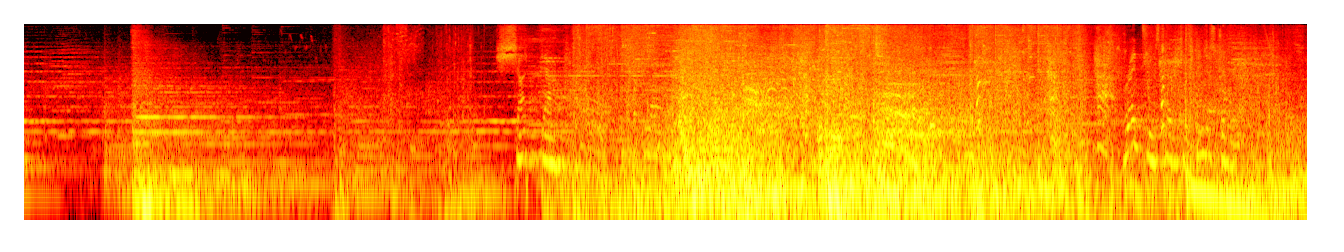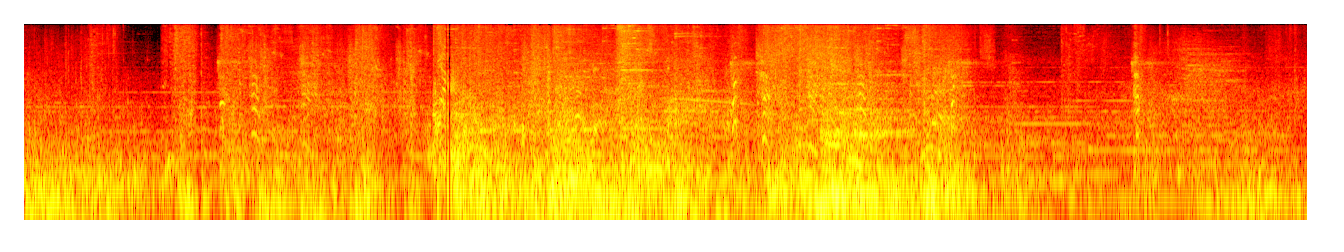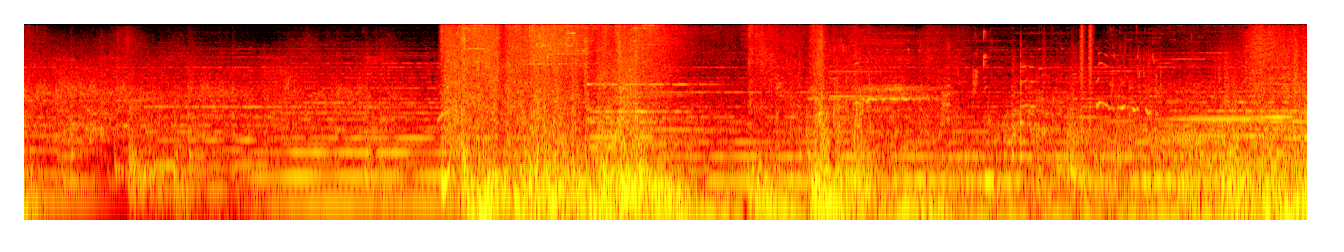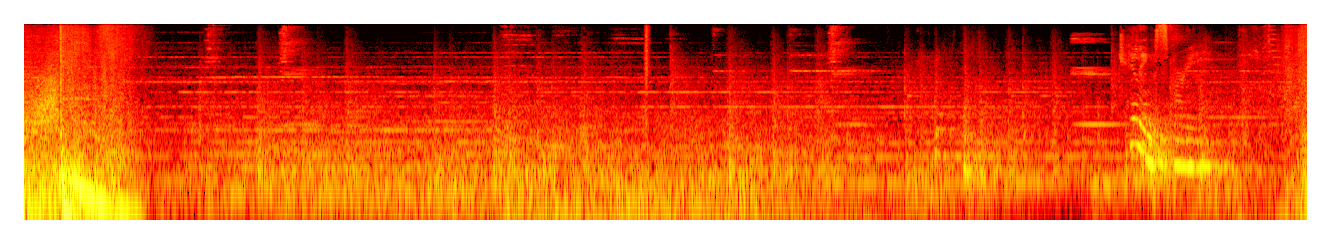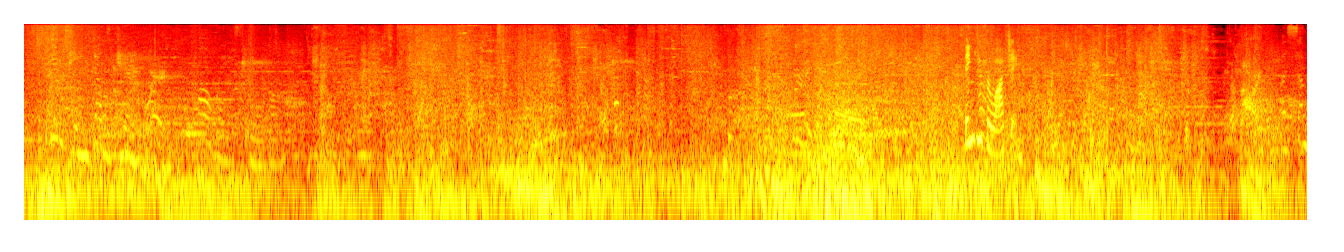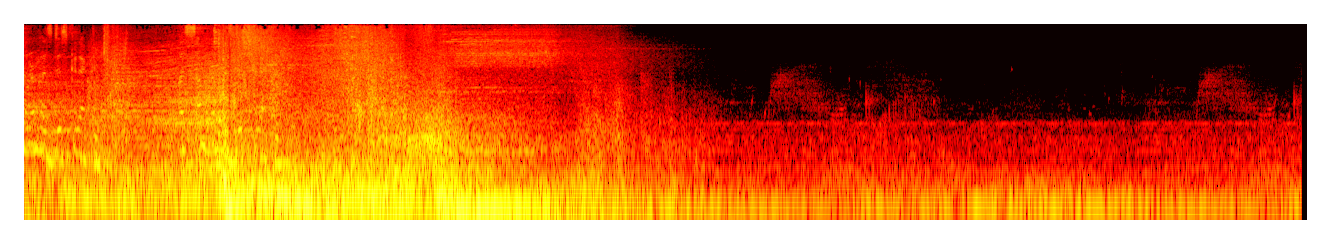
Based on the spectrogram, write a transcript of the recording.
Killing spree. Blue team double kill. Always careful. Thank you for watching. A summoner has disconnected. A summoner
